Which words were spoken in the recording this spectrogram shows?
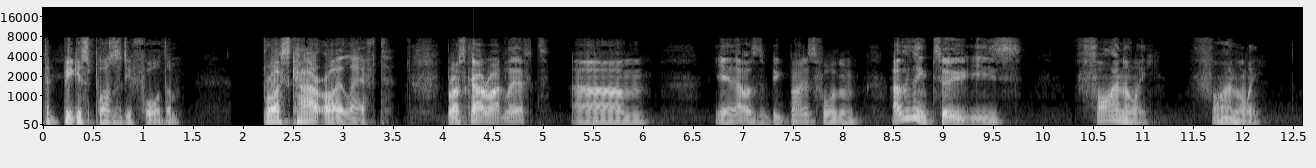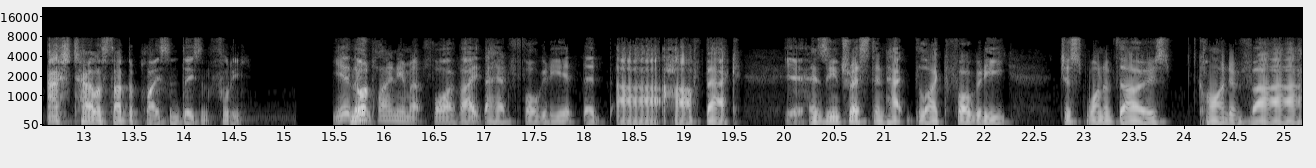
The biggest positive for them, Bryce Cartwright left. Bryce Cartwright left. Um, yeah, that was a big bonus for them. Other thing too is finally, finally, Ash Taylor started to play some decent footy. Yeah, they Not- were playing him at five eight. They had Fogarty at that uh, halfback. Yeah, And It's interesting, like Fogarty, just one of those kind of. Uh,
